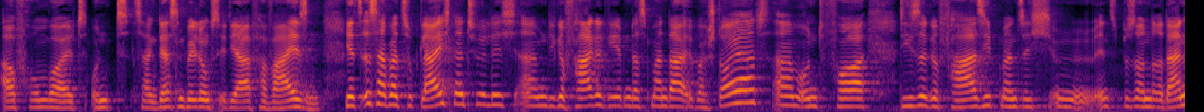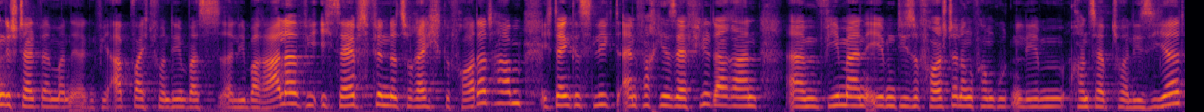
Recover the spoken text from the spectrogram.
auf Humboldt und sagen dessen Bildungsideal verweisen. Jetzt ist aber zugleich natürlich ähm, die Gefahr gegeben, dass man da übersteuert. Ähm, und vor diese Gefahr sieht man sich äh, insbesondere dann gestellt, wenn man irgendwie abweicht von dem, was äh, Liberale, wie ich selbst finde, zu Recht gefordert haben. Ich denke, es liegt einfach hier sehr viel daran, ähm, wie man eben diese Vorstellung vom guten Leben konzeptualisiert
